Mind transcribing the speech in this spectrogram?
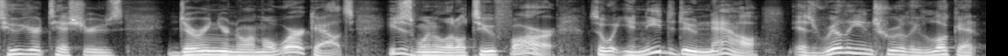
to your tissues during your normal workouts. You just went a little too far. So, what you need to do now is really and truly look at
